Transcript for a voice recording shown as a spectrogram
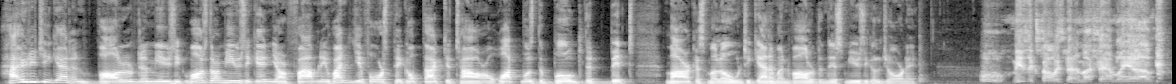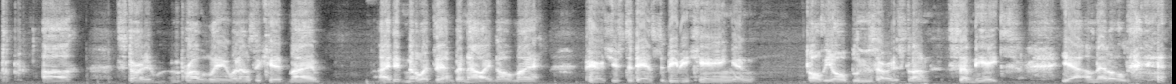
How did you get involved in music? Was there music in your family? When did you first pick up that guitar, or what was the bug that bit Marcus Malone to get him involved in this musical journey? Ooh, music's always been in my family. Um, uh, started probably when I was a kid. My I didn't know it then, but now I know. My parents used to dance to BB King and all the old blues artists on 78s. Yeah, I'm that old.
